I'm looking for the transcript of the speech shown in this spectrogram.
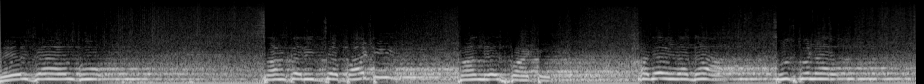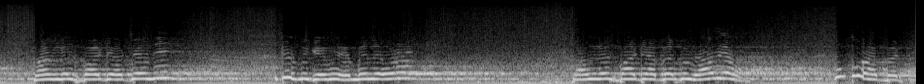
వ్యవసాయంకు సహకరించే పార్టీ కాంగ్రెస్ పార్టీ. అదేవిధంగా చూసుకున్నారు కాంగ్రెస్ పార్టీ వచ్చింది. ఇక్కడ మీకు ఏమో ఎమ్మెల్యే ఎవరు? కాంగ్రెస్ పార్టీ అభ్యర్థులు కాదు కదా. ఇంకో అభ్యర్థి.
